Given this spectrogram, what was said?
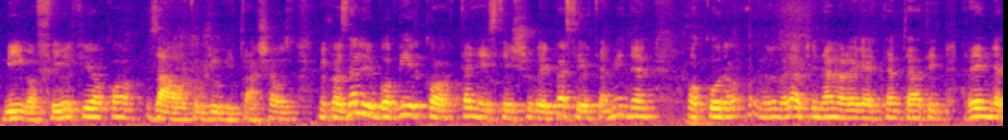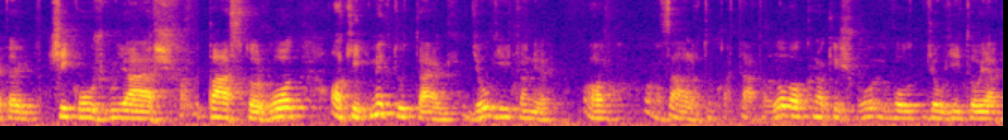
míg a férfiak az állatok gyógyításához. Mikor az előbb a birka tenyésztésről beszéltem minden, akkor lehet, hogy nem elegettem, tehát itt rengeteg csikós gulyás pásztor volt, akik meg tudták gyógyítani a az állatokat. Tehát a lovaknak is volt gyógyítója,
